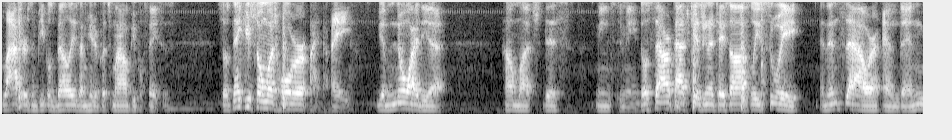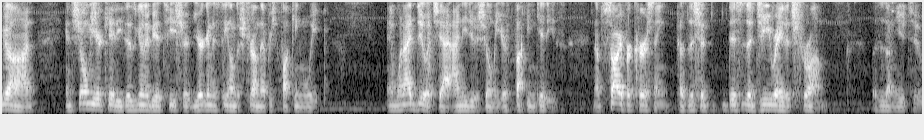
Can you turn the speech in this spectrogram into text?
laughters in people's bellies. I'm here to put smile on people's faces. So thank you so much, horror. I, I you have no idea how much this means to me. Those Sour Patch Kids are gonna taste awfully sweet, and then sour, and then gone. And show me your kitties is gonna be a T-shirt you're gonna see on the strum every fucking week. And when I do it, chat, I need you to show me your fucking kitties. And I'm sorry for cursing, because this should this is a G-rated strum. This is on YouTube.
